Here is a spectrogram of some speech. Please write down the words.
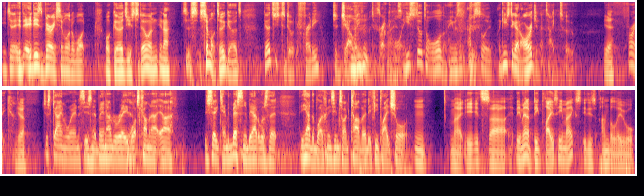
He ju- it, it is very similar to what, what Gerds used to do, and, you know, s- s- similar to Gerds. Gerds used to do it to Freddie, to Joey, to Brett Moore. He used to do it to all of them. He was an absolute, like, he used to go to Origin and take two. Yeah. Freak. Yeah. Just game awareness, isn't it? Being able to read Yeah. what's coming at you. You said, Cam, the best thing about it was that he had the bloke on his inside covered if he played short. Mm Mate, it's uh, the amount of big plays he makes. It is unbelievable.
